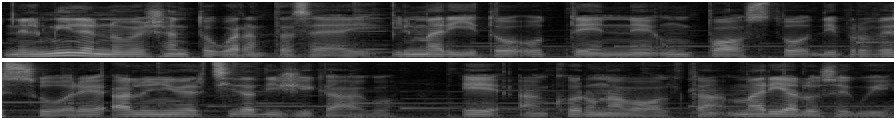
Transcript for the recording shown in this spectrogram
Nel 1946 il marito ottenne un posto di professore all'Università di Chicago e, ancora una volta, Maria lo seguì,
